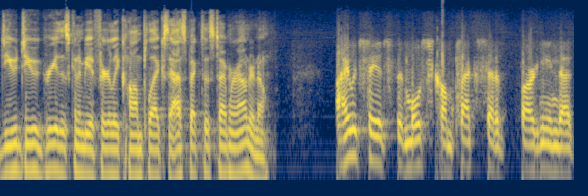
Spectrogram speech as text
Do you do you agree that's going to be a fairly complex aspect this time around, or no? I would say it's the most complex set of bargaining that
